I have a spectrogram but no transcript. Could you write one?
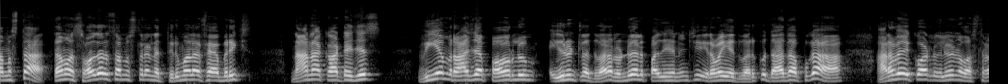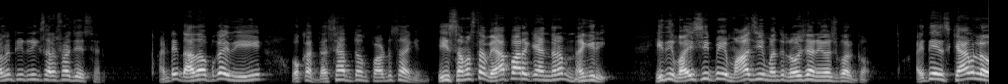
సంస్థ తమ సోదర సంస్థలైన Tirumala fabrics Nana cottages VM Raja powerloom యూనిట్ల ద్వారా రెండు వేల పదిహేను నుంచి ఇరవై ఐదు వరకు దాదాపుగా అరవై కోట్ల విలువైన వస్త్రాలను టీటీడీకి సరఫరా చేశారు. అంటే దాదాపుగా ఇది ఒక దశాబ్దం పాటు సాగింది. ఈ సంస్థ వ్యాపార కేంద్రం నగిరి. ఇది వైసీపీ మాజీ మంత్రి రోజా నియోజకవర్గం. అయితే ఈ స్కామ్లో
